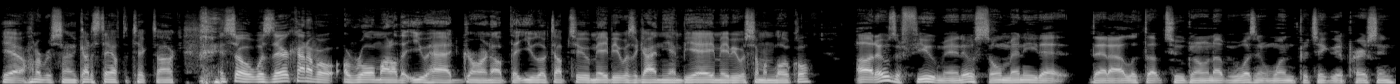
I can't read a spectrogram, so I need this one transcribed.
Yeah, hundred percent. Got to stay off the TikTok. and so, was there kind of a, a role model that you had growing up that you looked up to? Maybe it was a guy in the NBA. Maybe it was someone local. Uh, there was a few, man. There was so many that, that I looked up to growing up. It wasn't one particular person.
